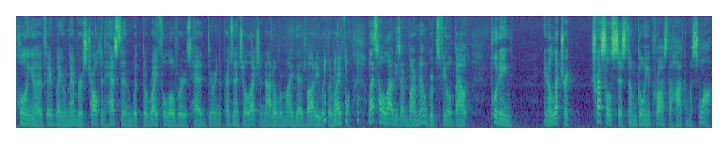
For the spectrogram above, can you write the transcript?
pulling, a, if everybody remembers Charlton Heston with the rifle over his head during the presidential election, not over my dead body with the rifle. Well, that's how a lot of these environmental groups feel about putting an electric trestle system going across the Hockomock Swamp.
